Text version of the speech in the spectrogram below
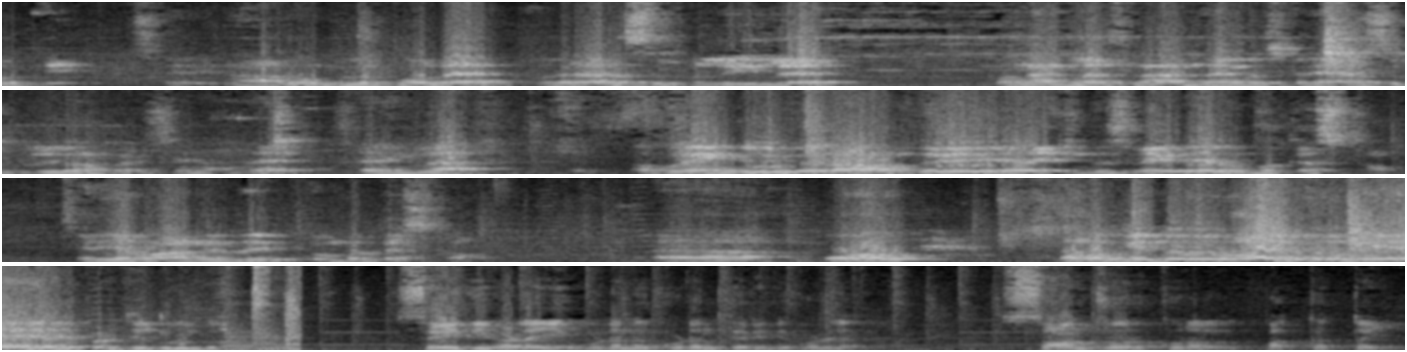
ஓகே சரி. நானும் உங்களை போல ஒரு அரசு பள்ளியில ஒன்னாம் கிளாஸ்ல அஞ்சாம் கிளாஸ் வரை அரசு பள்ளியில தான் படிச்சேன் நானு. சரிங்களா? அப்போ எங்களுக்கு தான் வந்து இந்த ஸ்லைடே ரொம்ப கஷ்டம். சரியா வாங்குறது ரொம்ப கஷ்டம். அப்போ நமக்கு இந்த ஒரு வாய்ப்பு நம்ம ஏன் ஏற்படுத்தி கொடுக்கணும்? செய்திகளை உடனுக்குடன் தெரிந்து கொள்ள சான்றோர் குரல் பக்கத்தை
